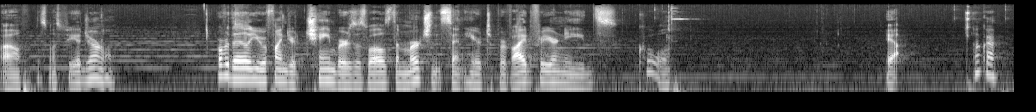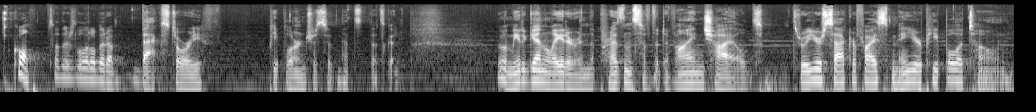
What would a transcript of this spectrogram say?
Oh, this must be a journal. Over there, you will find your chambers as well as the merchants sent here to provide for your needs. Cool. Yeah. Okay, cool. So there's a little bit of backstory if people are interested. That's that's good. We will meet again later in the presence of the divine child. Through your sacrifice, may your people atone.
